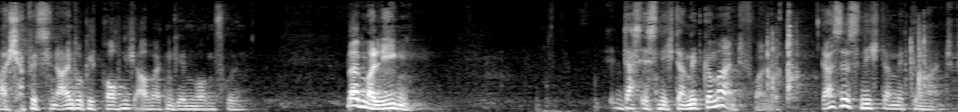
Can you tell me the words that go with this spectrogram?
Aber ich habe jetzt den Eindruck, ich brauche nicht arbeiten gehen morgen früh. Bleib mal liegen. Das ist nicht damit gemeint, Freunde. Das ist nicht damit gemeint.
